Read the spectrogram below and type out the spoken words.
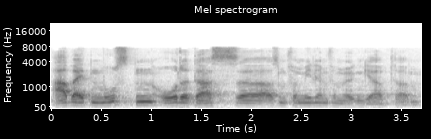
arbeiten mussten oder das äh, aus dem Familienvermögen gehabt haben.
